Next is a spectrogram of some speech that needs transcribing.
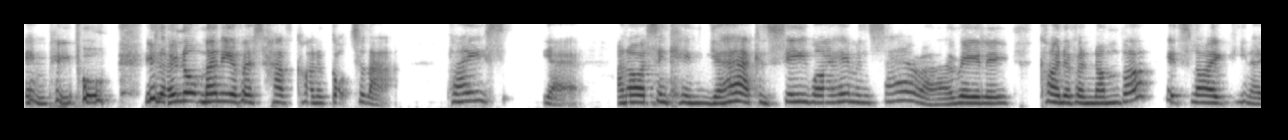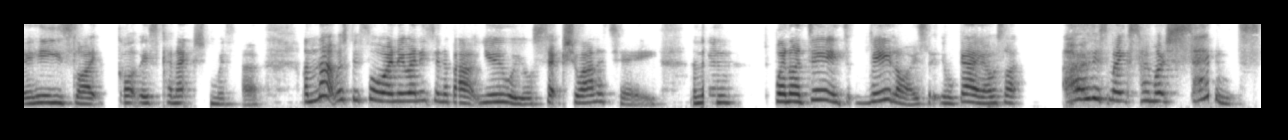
in people. You know, not many of us have kind of got to that place. Yeah. And I was thinking, yeah, I can see why him and Sarah are really kind of a number. It's like, you know, he's like got this connection with her. And that was before I knew anything about you or your sexuality. And then when I did realize that you're gay, I was like, oh, this makes so much sense.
